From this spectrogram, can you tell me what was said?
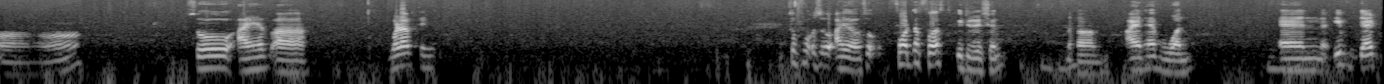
uh, so i have uh, what i've think so for so i uh, so for the first iteration um, i'll have one and if that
